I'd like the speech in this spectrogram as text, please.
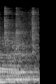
Bye.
